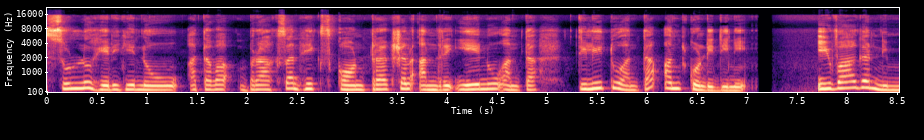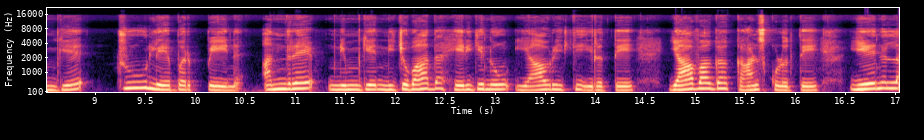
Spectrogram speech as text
ಸುಳ್ಳು ಹೆರಿಗೆ ನೋವು ಅಥವಾ ಬ್ರಾಕ್ಸನ್ ಹಿಕ್ಸ್ ಕಾಂಟ್ರಾಕ್ಷನ್ ಅಂದರೆ ಏನು ಅಂತ ತಿಳಿತು ಅಂತ ಅಂದ್ಕೊಂಡಿದ್ದೀನಿ. ಇವಾಗ ನಿಮಗೆ ಟ್ರೂ ಲೇಬರ್ ಪೇನ್ ಅಂದರೆ ನಿಮಗೆ ನಿಜವಾದ ಹೆರಿಗೆ ನೋವು ಯಾವ ರೀತಿ ಇರುತ್ತೆ, ಯಾವಾಗ ಕಾಣಿಸ್ಕೊಳ್ಳುತ್ತೆ, ಏನೆಲ್ಲ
